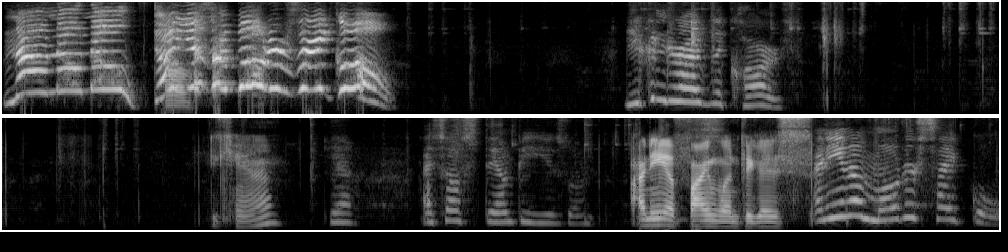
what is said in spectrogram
No, no, no! Don't Oh. use a motorcycle! You can drive the cars. You can? Yeah. I saw Stampy use one. I need to find one because I need a motorcycle.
